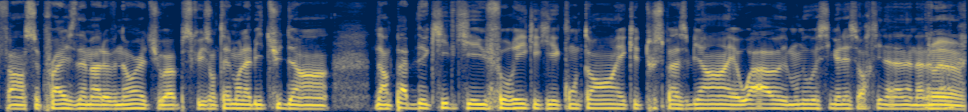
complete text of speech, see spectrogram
enfin surprise them out of nowhere, tu vois, parce qu'ils ont tellement l'habitude d'un d'un pape de kid qui est euphorique et qui est content et que tout se passe bien et waouh mon nouveau single est sorti, nanana. Ouais, ouais.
